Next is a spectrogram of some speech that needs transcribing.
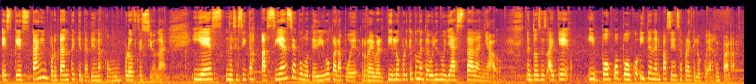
es que es tan importante que te atiendas con un profesional. Y es, necesitas paciencia, como te digo, para poder revertirlo porque tu metabolismo ya está dañado. Entonces hay que ir poco a poco y tener paciencia para que lo puedas reparar.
